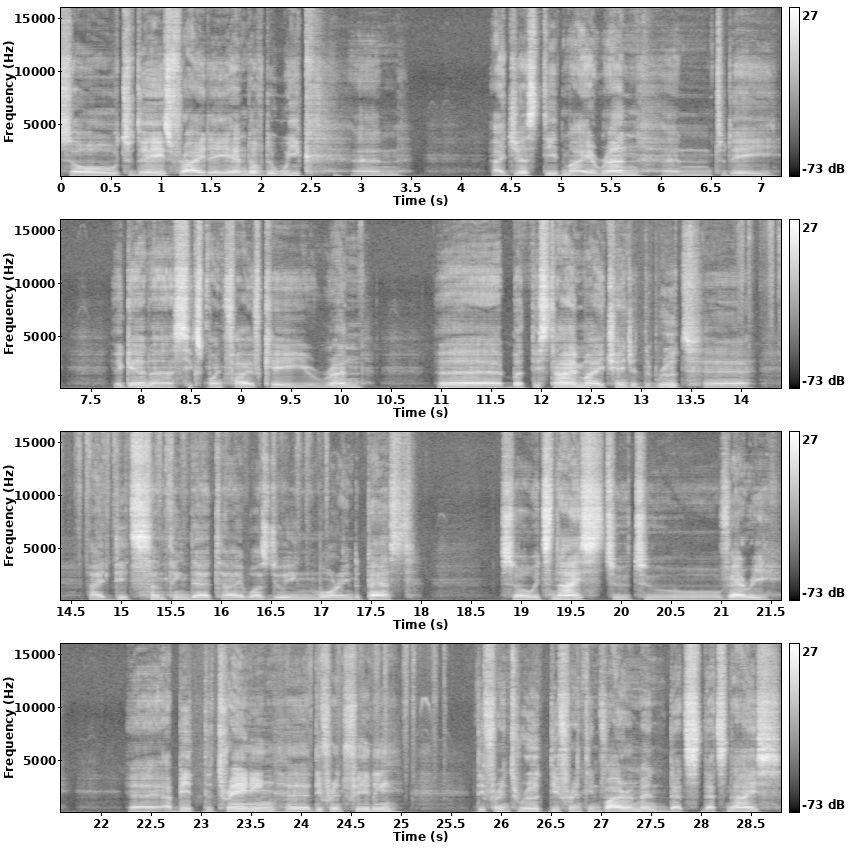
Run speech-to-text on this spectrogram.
So today is Friday, end of the week, and I just did my run, and today again a 6.5k run. Uh, but this time I changed the route. Uh, I did something that I was doing more in the past. So it's nice to to vary uh, a bit the training, uh, different feeling, different route, different environment. That's that's nice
